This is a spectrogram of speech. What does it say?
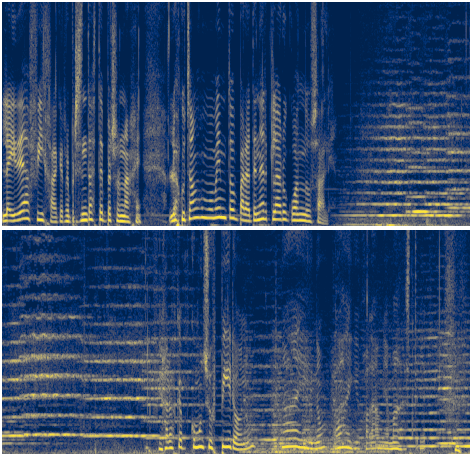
La idea fija que representa a este personaje. Lo escuchamos un momento para tener claro cuándo sale. Fijaros que como un suspiro, ¿no? Ay, no, ay, ojalá mi amada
